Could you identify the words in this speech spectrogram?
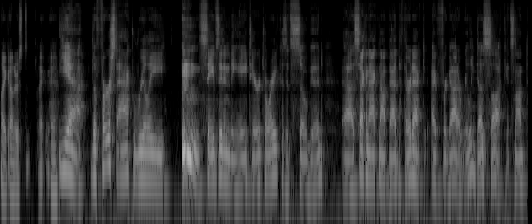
like understood. Like, eh. Yeah, the first act really saves it into the A territory because it's so good. Uh, second act not bad. The third act I forgot it really does suck. It's not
